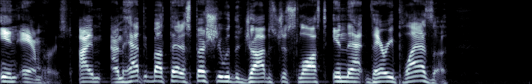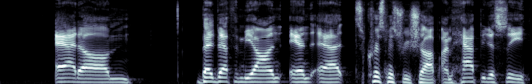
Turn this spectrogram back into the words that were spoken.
in Amherst. I'm I'm happy about that, especially with the jobs just lost in that very plaza at um, Bed Bath and Beyond and at Christmas Tree Shop. I'm happy to see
